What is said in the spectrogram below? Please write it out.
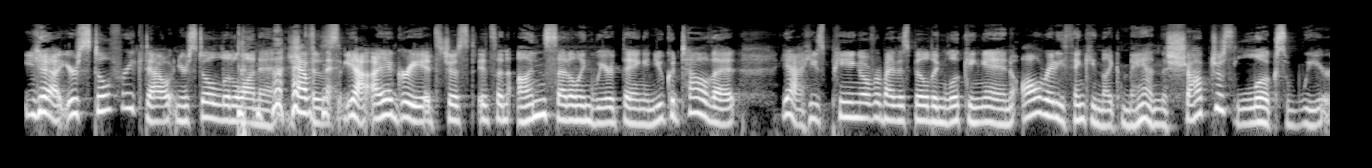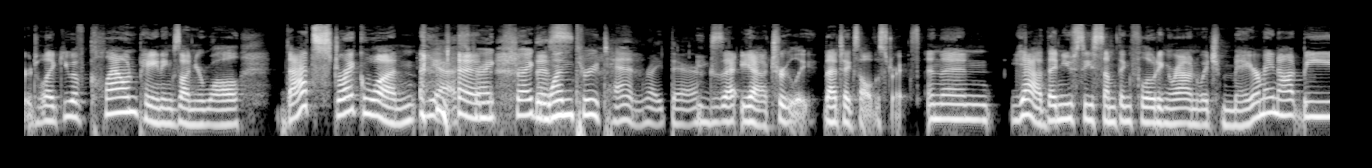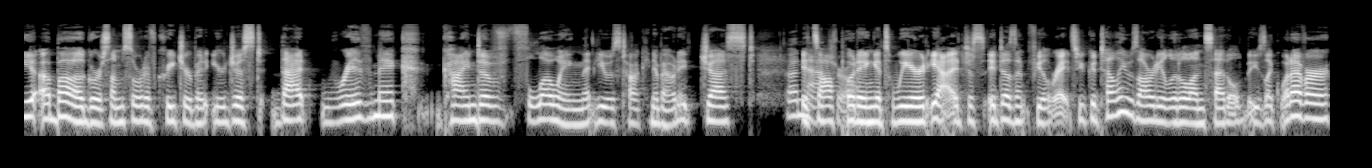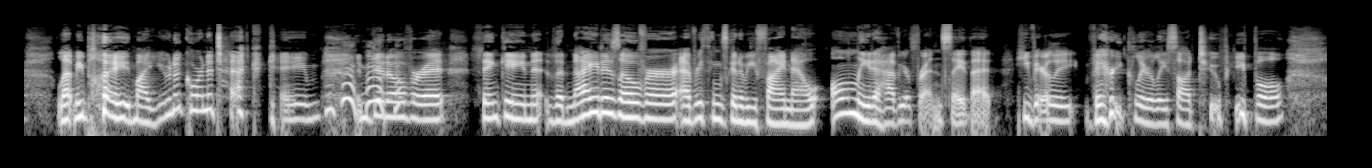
Yeah, you're still freaked out and you're still a little on edge. Having 'cause- it. yeah, I agree. It's just it's an unsettling weird thing and you could tell that yeah, he's peeing over by this building looking in, already thinking like, "Man, the shop just looks weird." Like you have clown paintings on your wall. That's strike 1. Yeah, strike strike this- 1 through 10 right there. Exactly. Yeah, truly. That takes all the strikes. And then, yeah, then you see something floating around, which may or may not be a bug or some sort of creature, but you're just that rhythmic kind of flowing that he was talking about. It just, it's off putting. It's weird. Yeah, it just, it doesn't feel right. So you could tell he was already a little unsettled, but he's like, whatever, let me play my unicorn attack game and get over it, thinking the night is over, everything's going to be fine now, only to have your friend say that he very, very clearly saw two people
